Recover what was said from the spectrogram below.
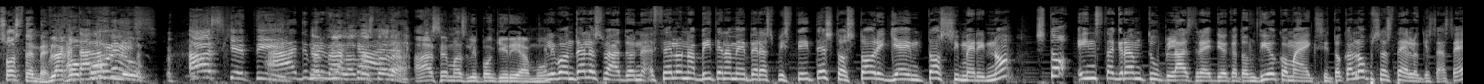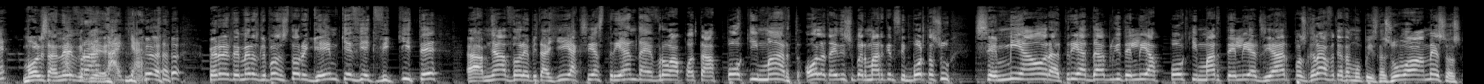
Σώστε με. Βλακοπούλου! Κατάλαβες; Άσχετη! Άντε με Κατάλαβες βλακάρα. τώρα. Άσε μας λοιπόν, κυρία μου. Λοιπόν, τέλος πάντων, θέλω να μπείτε να με υπερασπιστείτε στο story game το σημερινό στο Instagram του Plus Radio 102,6. Το καλό που σας θέλω και εσά, ε. Μόλις ανέβηκε. Ακροατάκια. Παίρνετε μέρος λοιπόν στο Story Game και διεκδικείτε α, μια δωρεπιταγή αξίας 30 ευρώ από τα Pokimart. Όλα τα είδη σούπερ μάρκετ στην πόρτα σου σε μία ώρα. www.pokimart.gr. Πώς γράφετε, θα μου πεις. Θα σου πω αμέσως.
